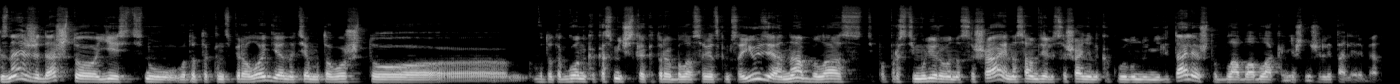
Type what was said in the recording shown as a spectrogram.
Знаешь же, да, что есть, ну, вот эта конспирология на тему того, что э, вот эта гонка космическая, которая была в Советском Союзе, она была, типа, простимулирована США, и на самом деле США ни на какую Луну не летали, что бла-бла-бла, конечно же, летали, ребят.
